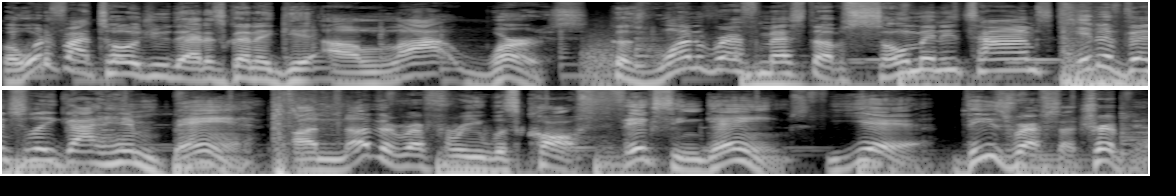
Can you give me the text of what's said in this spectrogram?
But what if I told you that it's gonna get a lot worse? Because one ref messed up so many times, it eventually got him banned. Another referee was caught fixing games. Yeah, these refs are tripping.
